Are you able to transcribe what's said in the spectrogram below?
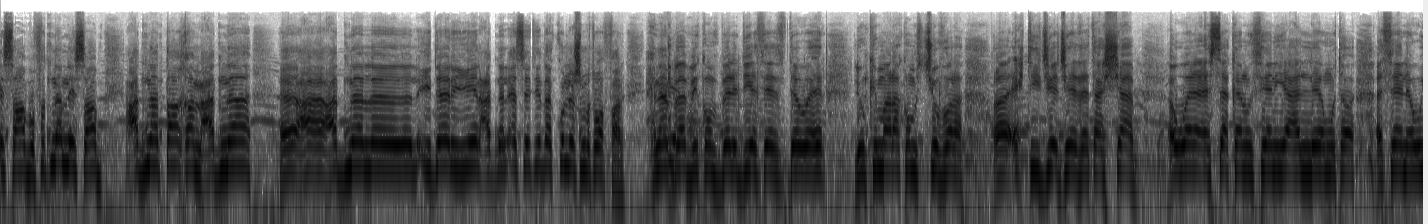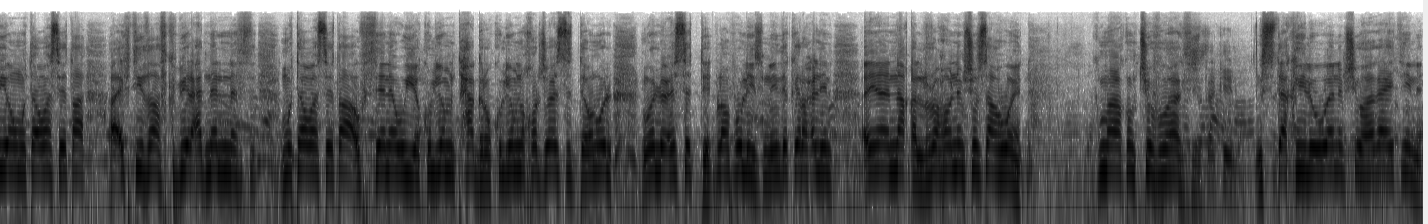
النصاب وفتنا النصاب. عندنا الطاقم عندنا آه، عندنا ال- الإداريين عندنا الأساتذة كلش متوفر. إحنا مرحبا بكم في بلديه ثلاث دوائر اليوم كما راكم تشوفوا راه احتجاج هذا تاع الشعب. اولا على السكن وثانيا على المتو... الثانوية ومتوسطة. آه، اكتظاظ كبير عندنا المتوسطه والثانويه كل يوم نتحقروا كل يوم نخرجوا على سته ونولوا نولوا على سته بلا بوليس منين ذاك يروح علينا النقل نروحوا نمشوا صاغوين كما راكم تشوفوا هكذا 6 كيلو 6 كيلو ونمشيو هكايتين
